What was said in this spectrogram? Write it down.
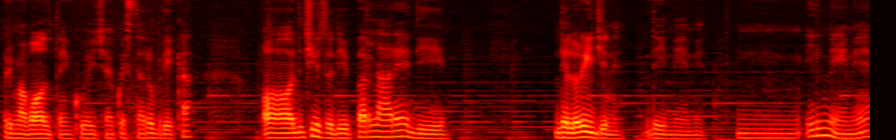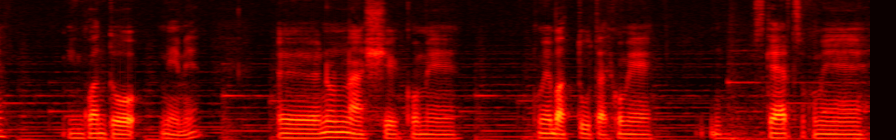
prima volta in cui c'è questa rubrica, ho deciso di parlare di, dell'origine dei meme. Mm, il meme, in quanto meme, eh, non nasce come, come, battuta, come scherzo, come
